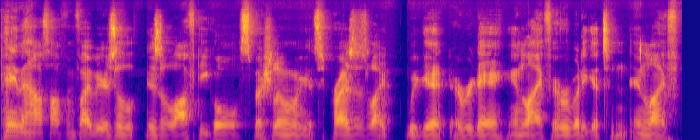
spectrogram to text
paying the house off in five years is a lofty goal, especially when we get surprises like we get every day in life. Everybody gets in, in life.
